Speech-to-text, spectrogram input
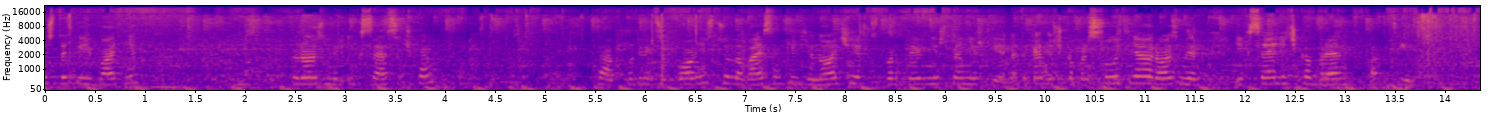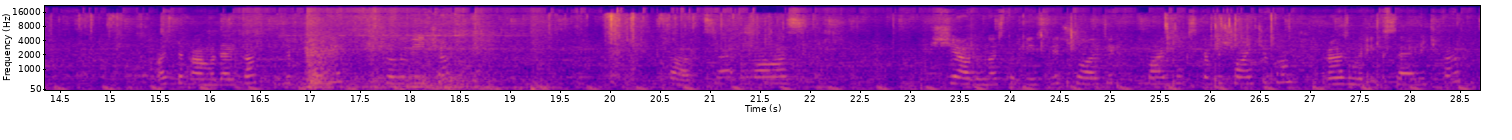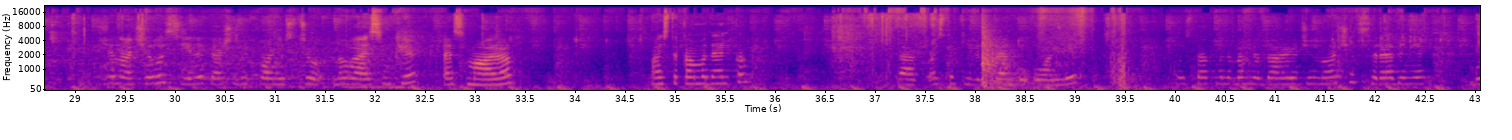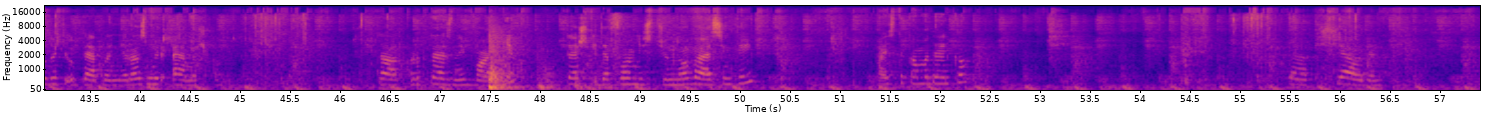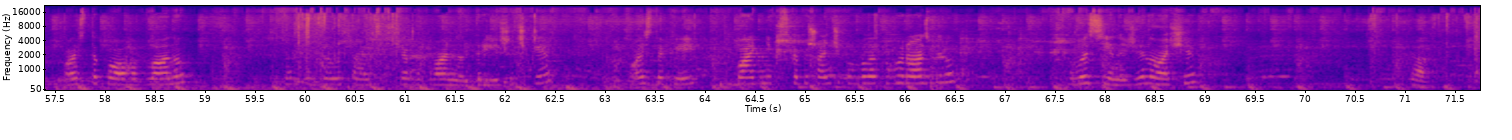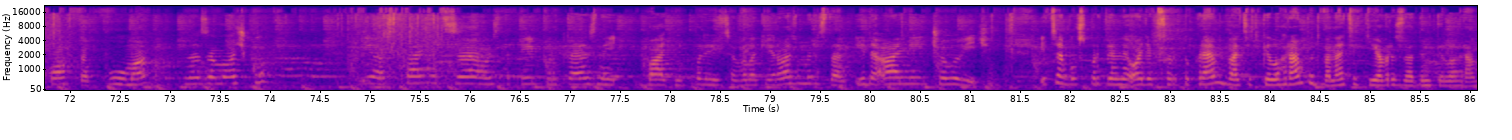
Ось такий батник. Розмір XS. Так, подивіться, повністю новесенькі жіночі спортивні штанішки. Етикеточка присутня, розмір XL, бренд Active. Ось така моделька зіппуді чоловіча. Так, ще один ось такий світшотик, батник з капюшончиком, розмір XL. Жіночі лосіни теж ідуть повністю новесенькі, Esmara. Ось така моделька. Так, ось такі від бренду Only. Ось так вони виглядають жіночі. Всередині будуть утеплені. Розмір емочка. Так, крутезний батник. Теж іде повністю новесенький. Ось така моделька. Так, ще один. Ось такого плану. У нас тут залишається ще буквально трішечки. Ось такий батник з капюшончиком великого розміру. Лосіни жіночі. Так, кофта пума на замочку. І останнє це ось такий крутезний батник. Подивіться, великий розмір, стан ідеальний чоловічий. І це був спортивний одяг сорту крем 20 кг по 12 євро за 1 кг.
